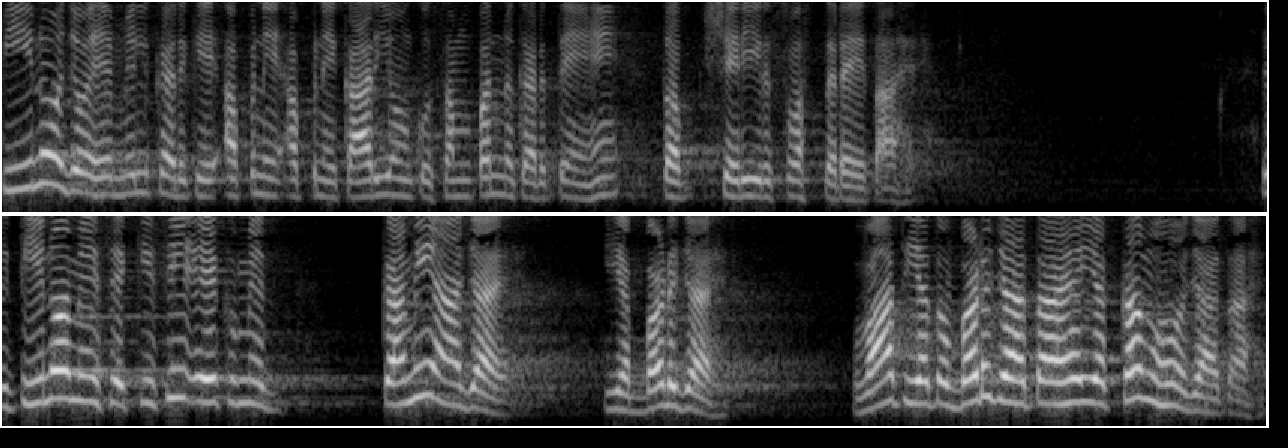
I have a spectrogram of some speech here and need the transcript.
तीनों जो है मिलकर के अपने अपने कार्यों को संपन्न करते हैं तब शरीर स्वस्थ रहता है। तीनों में से किसी एक में कमी आ जाए या बढ़ जाए, वात या तो बढ़ जाता है या कम हो जाता है।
